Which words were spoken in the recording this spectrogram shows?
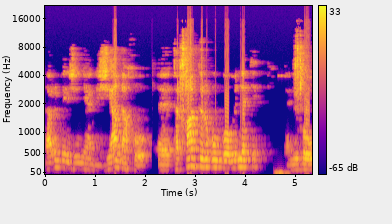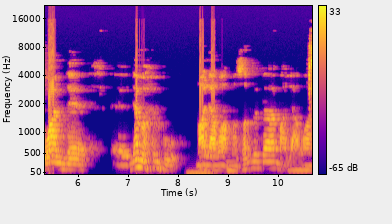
كارم بيجين يعني جيانا خو اه، ترخان كربون بو ملته يعني بوان اه، اه، نمهم بو مالاوان مظلبة مالاوان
